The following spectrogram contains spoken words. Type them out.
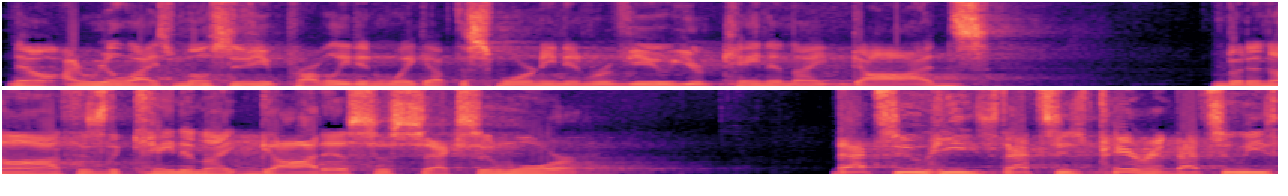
Now, I realize most of you probably didn't wake up this morning and review your Canaanite gods, but Anath is the Canaanite goddess of sex and war. That's who he's, that's his parent, that's who he's,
